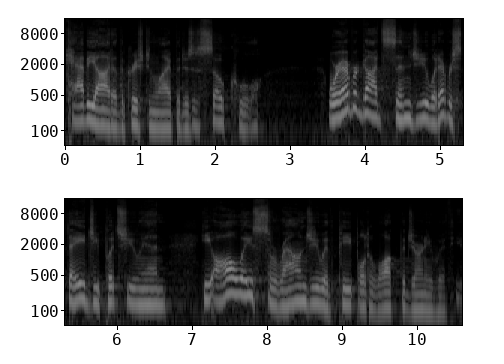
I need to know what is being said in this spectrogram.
caveat of the Christian life that is just so cool. Wherever God sends you, whatever stage He puts you in, He always surrounds you with people to walk the journey with you.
